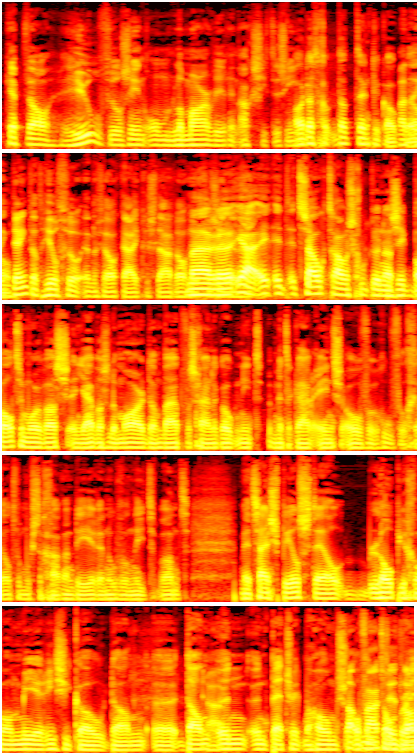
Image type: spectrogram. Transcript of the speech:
ik heb wel heel veel zin om Lamar weer in actie te zien. Oh, dat, dat denk ik ook maar wel. ik denk dat heel veel NFL-kijkers daar wel... Maar eh, ja, het, het zou ook trouwens goed kunnen als ik Baltimore was en jij was Lamar. Dan waren we het waarschijnlijk ook niet met elkaar eens over hoeveel geld we moesten garanderen en hoeveel niet. Want met zijn speelstijl loop je gewoon meer risico dan, eh, dan Ja. een, een Patrick Mahomes dat of een Tom Brady.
